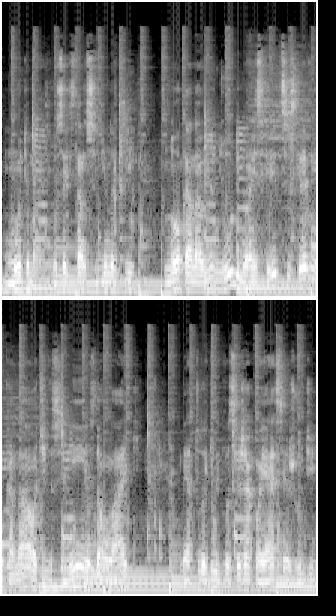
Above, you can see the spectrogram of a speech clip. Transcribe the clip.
muito mais. Você que está nos seguindo aqui no canal YouTube, não é inscrito, se inscreva no canal, ative os sininhos, dá um like, né? tudo aquilo que você já conhece ajude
